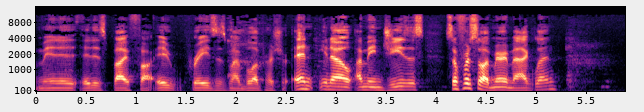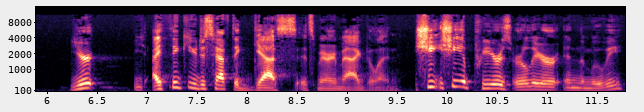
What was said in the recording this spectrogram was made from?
I mean, it, it is by far it raises my blood pressure. And you know, I mean, Jesus. So first of all, Mary Magdalene, you're. I think you just have to guess it's Mary Magdalene. She she appears earlier in the movie,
